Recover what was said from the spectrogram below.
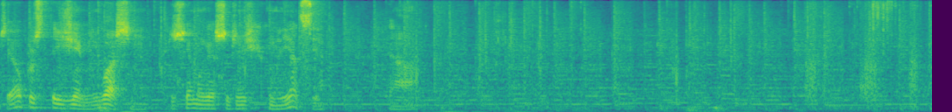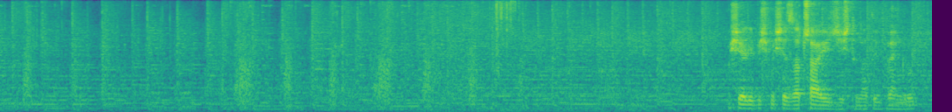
Czy ja oprócz tej ziemi, właśnie, przecież ja mogę jeszcze wziąć ich humiliację. Ja. Musielibyśmy się zaczaić gdzieś tu na tych Węgrów.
